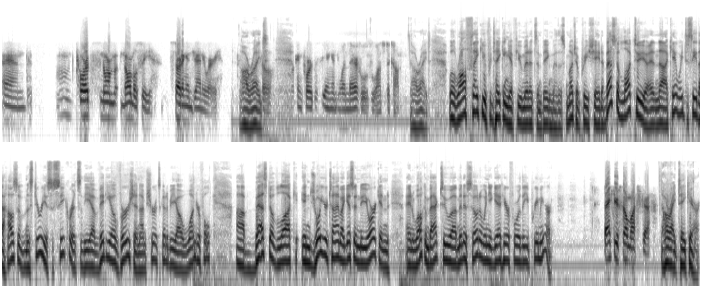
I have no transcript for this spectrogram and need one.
and mm, towards norm, normalcy starting in January. All right. So looking forward to seeing anyone there who, who, wants to come. All right. Well, Rolf, thank you for taking a few minutes and being with us. Much appreciated. Best of luck to you, and I uh, can't wait to see the House of Mysterious Secrets, the uh, video version. I'm sure it's going to be uh, wonderful. Uh, best of luck. Enjoy your time, I guess, in New York, and and welcome back to uh, Minnesota when you get here for the premiere. Thank you so much, Jeff. All right. Take care.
